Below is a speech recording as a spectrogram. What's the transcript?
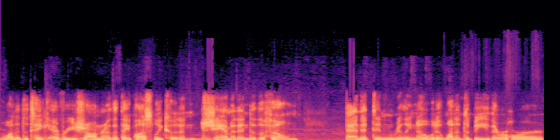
wanted to take every genre that they possibly could and jam it into the film. And it didn't really know what it wanted to be. There were horror,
